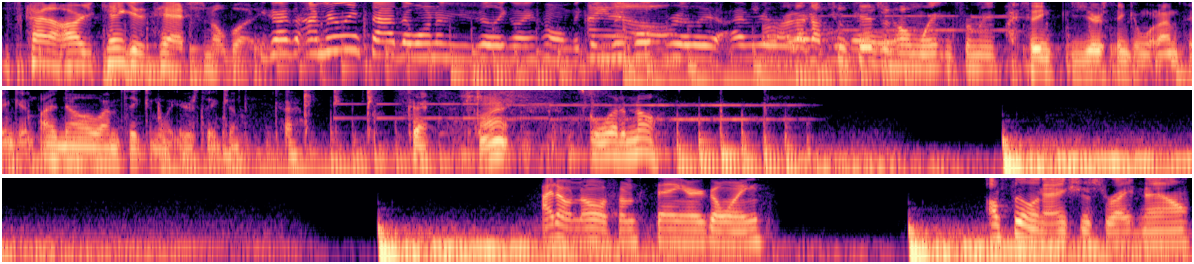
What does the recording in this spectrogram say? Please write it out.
it's kind of hard. You can't get attached to nobody. You guys, I'm really sad that one of you's really going home because we both really, I really. All right, I got two kids at home waiting for me. I think you're thinking what I'm thinking. I know I'm thinking what you're thinking. Okay. Okay. All right. Let's go let him know. I don't know if I'm staying or going. I'm feeling anxious right now.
